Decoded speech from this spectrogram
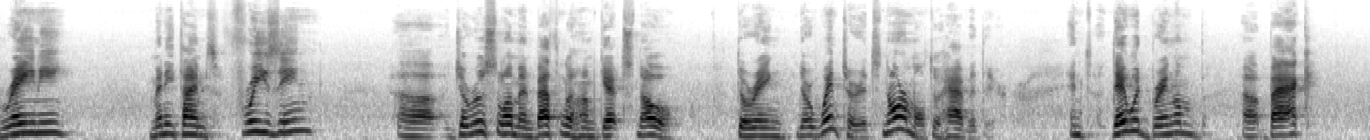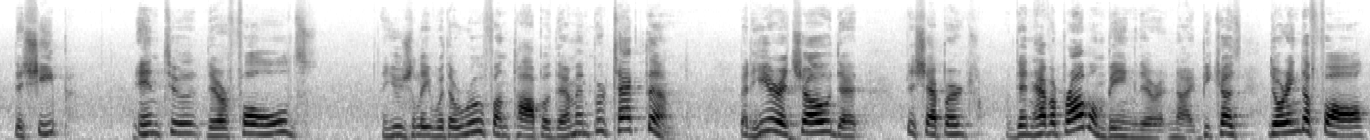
rainy, many times freezing. Uh, Jerusalem and Bethlehem get snow during their winter. It's normal to have it there. And they would bring them uh, back, the sheep, into their folds, usually with a roof on top of them, and protect them. But here it showed that the shepherd didn't have a problem being there at night because during the fall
